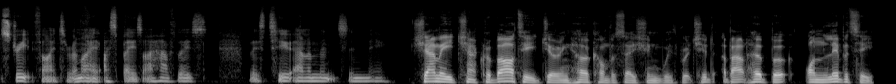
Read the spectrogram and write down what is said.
street fighter, and I, I suppose I have those those two elements in me. Shami Chakrabarti during her conversation with Richard about her book On Liberty.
